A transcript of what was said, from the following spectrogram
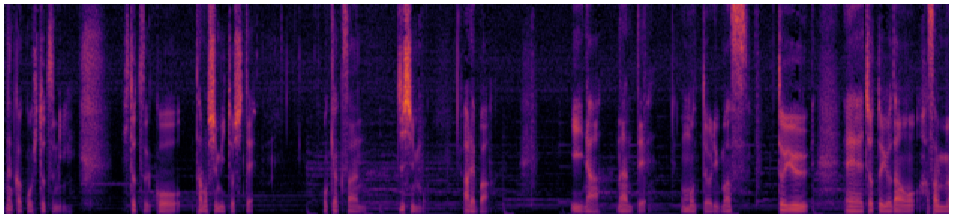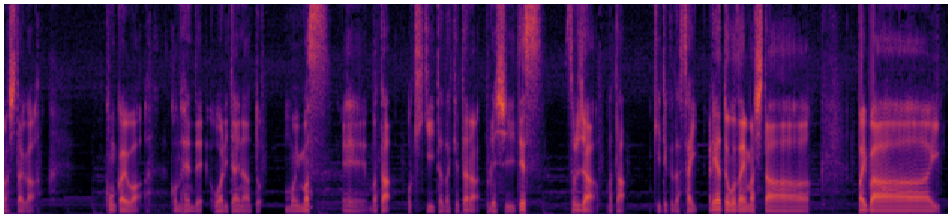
なんかこう一つに一つこう楽しみとしてお客さん自身もあればいいななんて思っております。という、えー、ちょっと余談を挟みましたが今回はこの辺で終わりたいなと思います、えー、またお聴きいただけたら嬉しいです。それじゃあまた聞いてください。ありがとうございました。バイバーイ。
